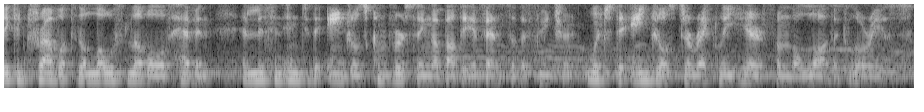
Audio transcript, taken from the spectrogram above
they can travel to the lowest level of heaven and listen in to the angels conversing about the events of the future, which the angels directly hear from the Allah the Glorious.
